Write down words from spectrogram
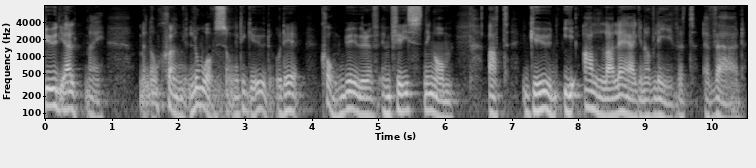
Gud hjälp mig. Men de sjöng lovsånger till Gud och det kom ju ur en förvissning om att Gud i alla lägen av livet är värd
